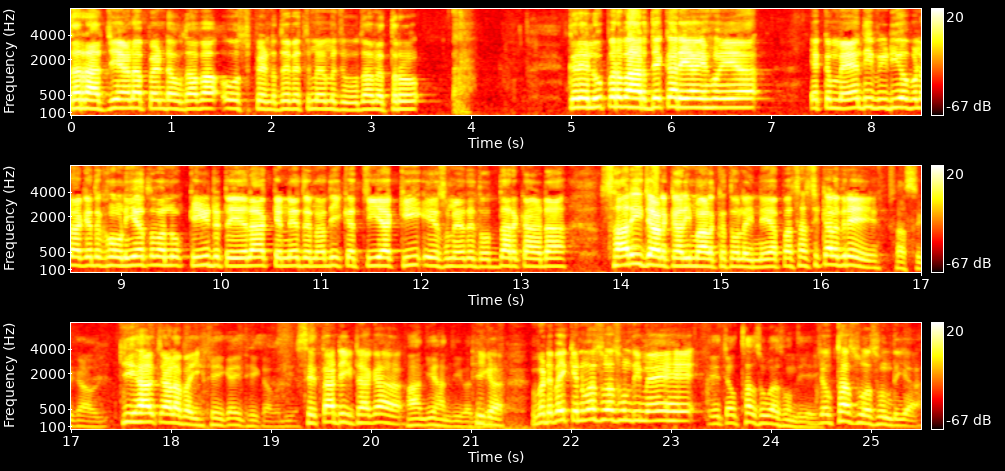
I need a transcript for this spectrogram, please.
ਤਾਂ ਰਾਜਿਆਣਾ ਪਿੰਡ ਆਉਂਦਾ ਵਾ, ਉਸ ਪਿੰਡ ਦੇ ਵਿੱਚ ਮੈਂ ਮੌਜੂਦ ਆ ਮਿੱਤਰੋ। ਘਰੇਲੂ ਪਰਿਵਾਰ ਦੇ ਘਰੇ ਆਏ ਹੋਏ ਆ। ਇੱਕ ਮੈਂ ਦੀ ਵੀਡੀਓ ਬਣਾ ਕੇ ਦਿਖਾਉਣੀ ਆ। ਤੁਹਾਨੂੰ ਕੀ ਡਿਟੇਲ ਆ ਕਿੰਨੇ ਦਿਨਾਂ ਦੀ ਕੱਚੀ ਆ ਕੀ ਇਸ ਮੈਂ ਦੇ ਦੁੱਧ ਦਾ ਰਿਕਾਰਡ ਆ। ਸਾਰੀ ਜਾਣਕਾਰੀ ਮਾਲਕ ਤੋਂ ਲੈਨੇ ਆ ਆਪਾਂ। ਸਤਿ ਸ਼੍ਰੀ ਅਕਾਲ ਵੀਰੇ। ਸਤਿ ਸ੍ਰੀ ਅਕਾਲ ਜੀ। ਕੀ ਹਾਲ ਚਾਲ ਆ ਬਾਈ? ਠੀਕ ਹੈ ਜੀ ਠੀਕ ਆ ਵਧੀਆ। ਸੇਤਾ ਠੀਕ ਠਾਕ ਆ? ਹਾਂਜੀ ਹਾਂਜੀ ਵਧੀਆ। ਠੀਕ ਆ। ਵੱਡੇ ਬਾਈ ਕਿੰਨਵਾ ਸੂਆ ਸੁੰਦੀ ਮੈਂ ਇਹ? ਇਹ ਚੌਥਾ ਸੂਆ ਸੁੰਦੀ ਹੈ ਜੀ। ਚੌਥਾ ਸੂਆ ਸੁੰਦੀ ਆ।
